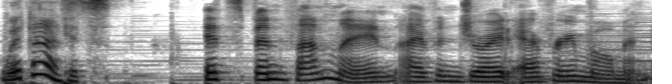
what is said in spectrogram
with us. it's it's been fun, Lane. I've enjoyed every moment.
